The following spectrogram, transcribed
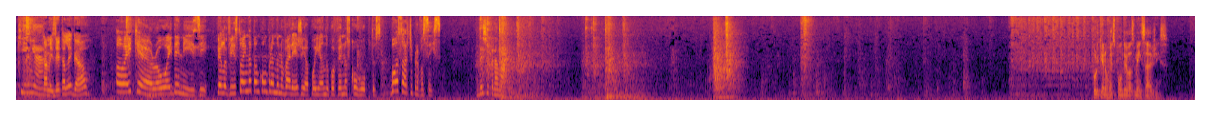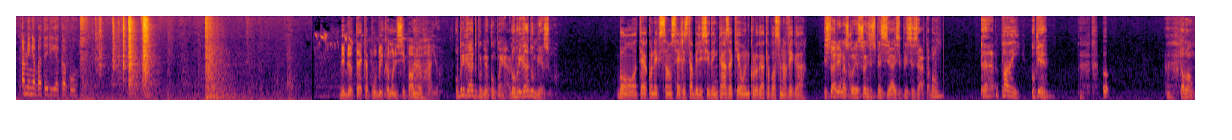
Bonequinha. Camiseta legal. Oi, Carol. Oi, Denise. Pelo visto, ainda estão comprando no varejo e apoiando governos corruptos. Boa sorte pra vocês. Deixa pra lá. Por que não respondeu às mensagens? A minha bateria acabou. Biblioteca Pública Municipal de Ohio. Obrigado por me acompanhar. Obrigado mesmo. Bom, até a conexão ser restabelecida em casa, que é o único lugar que eu posso navegar. Estarei nas coleções especiais se precisar, tá bom? Pai! O quê? Tá bom.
